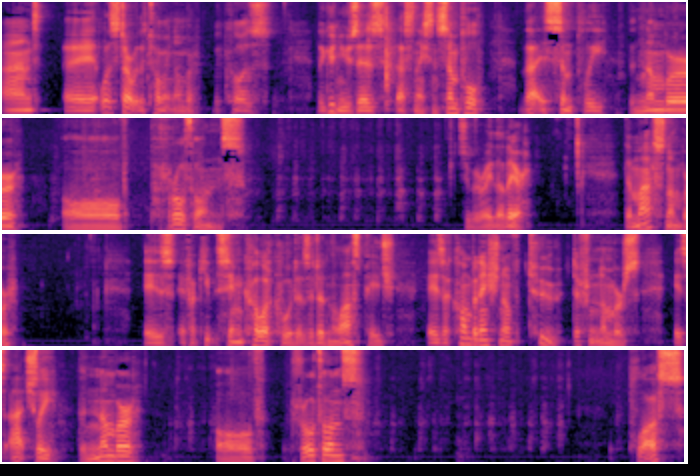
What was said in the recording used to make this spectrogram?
And uh, let's start with the atomic number because the good news is that's nice and simple. That is simply the number of protons. So we write that there. The mass number is, if I keep the same colour code as I did in the last page, is a combination of two different numbers. It's actually the number of protons plus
